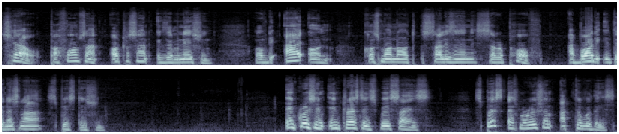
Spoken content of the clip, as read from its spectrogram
Chiao performs an ultrasound examination of the eye on cosmonaut Salizhan Sharipov aboard the International Space Station. Increase in interest in space science. Space exploration activities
